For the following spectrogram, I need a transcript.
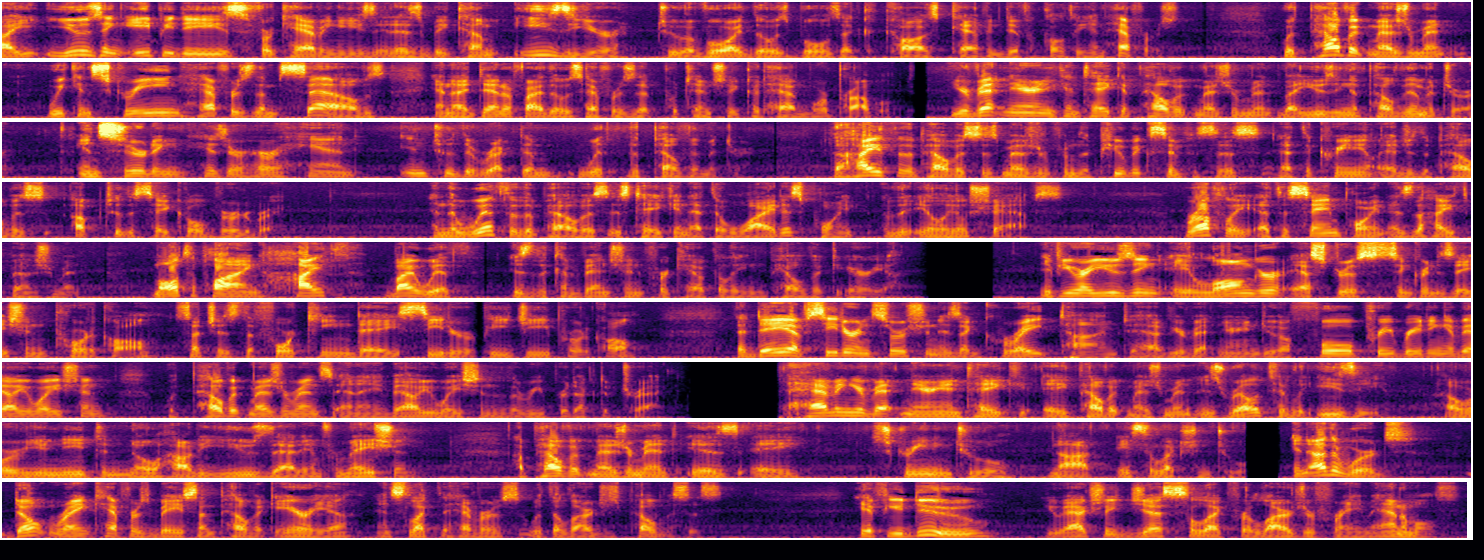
By using EPDs for calving ease, it has become easier to avoid those bulls that could cause calving difficulty in heifers. With pelvic measurement, we can screen heifers themselves and identify those heifers that potentially could have more problems. Your veterinarian can take a pelvic measurement by using a pelvimeter, inserting his or her hand into the rectum with the pelvimeter. The height of the pelvis is measured from the pubic symphysis at the cranial edge of the pelvis up to the sacral vertebrae. And the width of the pelvis is taken at the widest point of the iliac shafts, roughly at the same point as the height measurement. Multiplying height by width is the convention for calculating pelvic area. If you are using a longer estrus synchronization protocol, such as the 14-day CIDR PG protocol, the day of CIDR insertion is a great time to have your veterinarian do a full pre-breeding evaluation with pelvic measurements and an evaluation of the reproductive tract. Having your veterinarian take a pelvic measurement is relatively easy. However, you need to know how to use that information. A pelvic measurement is a screening tool, not a selection tool. In other words, don't rank heifers based on pelvic area and select the heifers with the largest pelvises. If you do, you actually just select for larger frame animals.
